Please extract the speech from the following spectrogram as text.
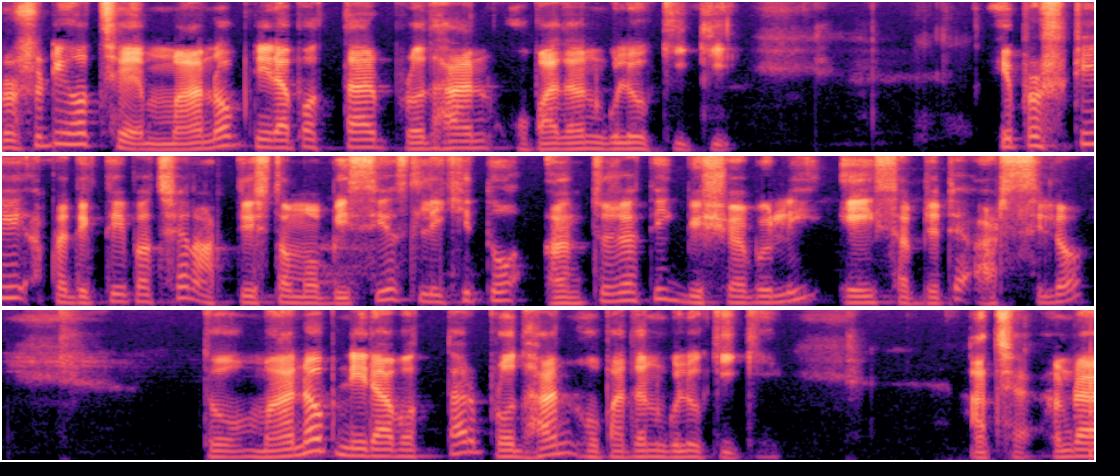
প্রশ্নটি হচ্ছে, মানব নিরাপত্তার প্রধান উপাদানগুলো কি কি? এই প্রশ্নটি আপনারা দেখতেই পাচ্ছেন, আটত্রিশতম বিসিএস লিখিত আন্তর্জাতিক বিষয়াবলী এই সাবজেক্টে আসছিল। তো মানব নিরাপত্তার প্রধান উপাদানগুলো কি কি? আচ্ছা আমরা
